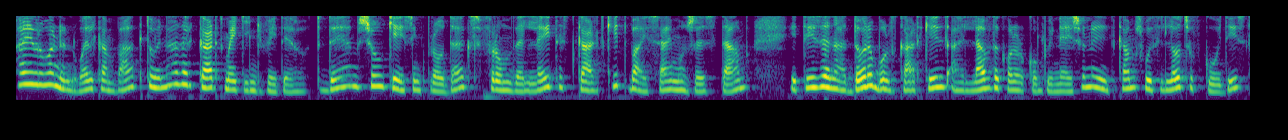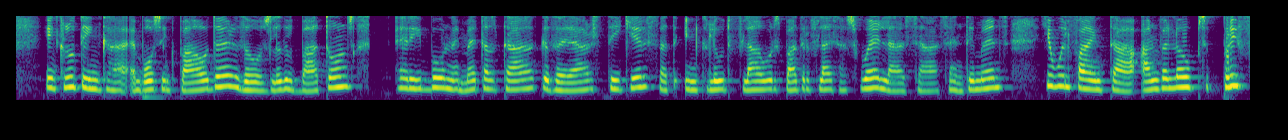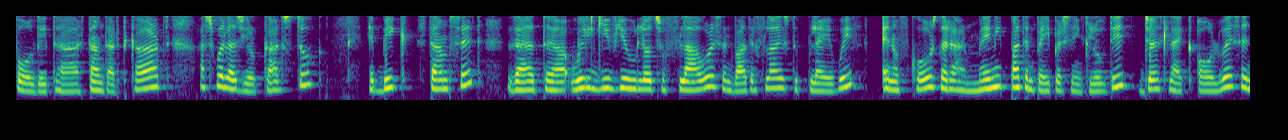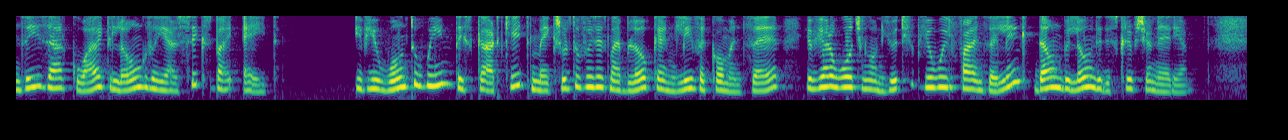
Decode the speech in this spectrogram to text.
Hi everyone and welcome back to another card making video. Today I'm showcasing products from the latest card kit by Simon Says Stamp. It is an adorable card kit, I love the color combination and it comes with lots of goodies including uh, embossing powder, those little buttons, a ribbon, a metal tag, there are stickers that include flowers, butterflies as well as uh, sentiments. You will find uh, envelopes, pre-folded uh, standard cards as well as your cardstock a big stamp set that uh, will give you lots of flowers and butterflies to play with. And of course, there are many pattern papers included, just like always, and these are quite long, they are 6 by 8. If you want to win this card kit, make sure to visit my blog and leave a comment there. If you are watching on YouTube, you will find the link down below in the description area.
